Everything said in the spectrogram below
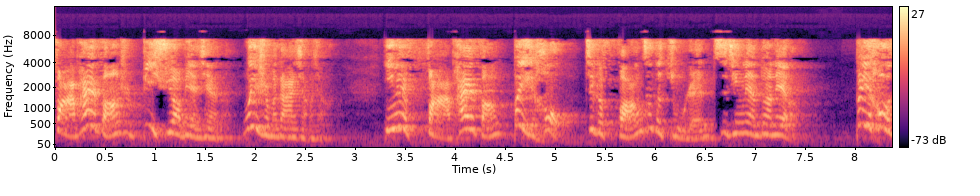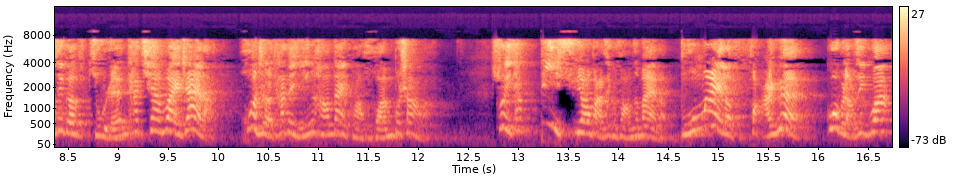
法拍房是必须要变现的。为什么？大家想想，因为法拍房背后这个房子的主人资金链断裂了，背后这个主人他欠外债了，或者他的银行贷款还不上了。所以他必须要把这个房子卖了，不卖了，法院过不了这关。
